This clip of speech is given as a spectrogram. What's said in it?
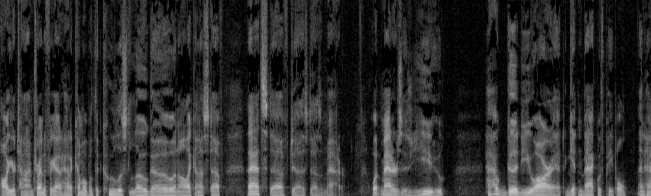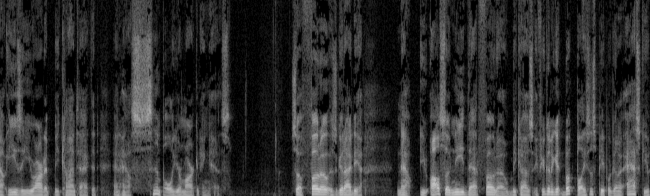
all your time trying to figure out how to come up with the coolest logo and all that kind of stuff. That stuff just doesn't matter. What matters is you, how good you are at getting back with people, and how easy you are to be contacted, and how simple your marketing is. So, a photo is a good idea. Now, you also need that photo because if you're going to get booked places, people are going to ask you,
